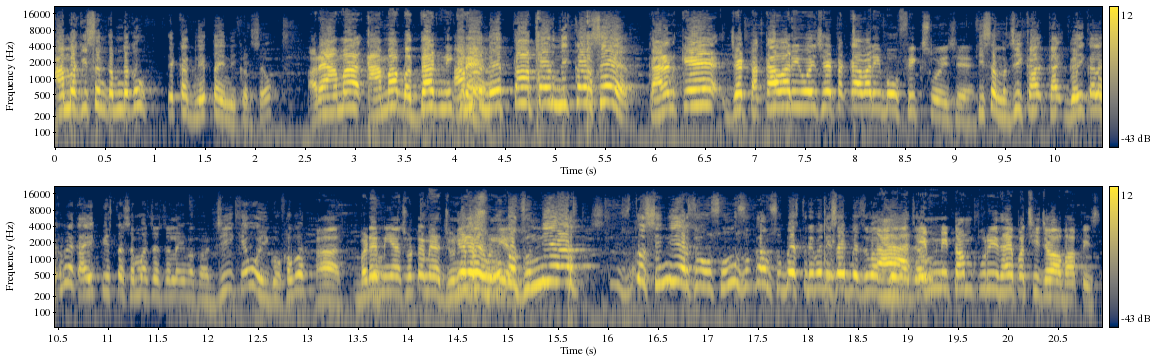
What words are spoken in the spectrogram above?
આમાં કિશન તમને કહું એકાદ નેતા નીકળશે. અરે આમાં આમાં બધા જ નીકળે. નેતા પણ નીકળશે. કારણ કે જે ટકાવારી હોય છે ટકાવારી બહુ ફિક્સ હોય છે. કિશન હજી ગઈકાલે ખબર કે આઈપીએસ ના સમાચાર ચલાવ્યા હજી કેવો ઈગો ખબર? હા બડે મિયા છોટે મેં જુનિયર હું તો જુનિયર તો સિનિયર છું. હું શું કામ સુબેશ ત્રિવેદી સાહેબને જવાબ દેવા? એમની ટર્મ પૂરી થાય પછી જવાબ આપીશ.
